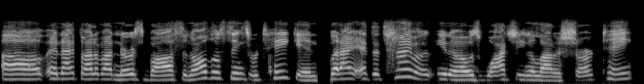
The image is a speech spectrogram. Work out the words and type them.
um, and I thought about nurse boss and all those things were taken. But I, at the time, uh, you know, I was watching a lot of Shark Tank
